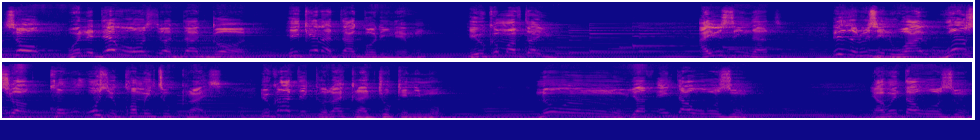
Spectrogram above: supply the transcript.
So when the devil wants to attack God, he can attack God in heaven. He will come after you. Are you seeing that? This is the reason why once you are once you come into Christ, you can't take your life like joke anymore. No, no, no, no. You have entered war zone. You have entered war zone.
